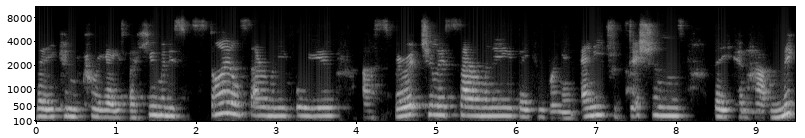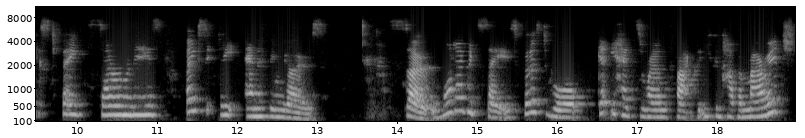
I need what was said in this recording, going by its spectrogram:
They can create a humanist style ceremony for you, a spiritualist ceremony. They can bring in any traditions. They can have mixed faith ceremonies. Basically, anything goes. So, what I would say is, first of all, get your heads around the fact that you can have a marriage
